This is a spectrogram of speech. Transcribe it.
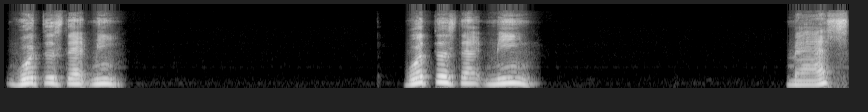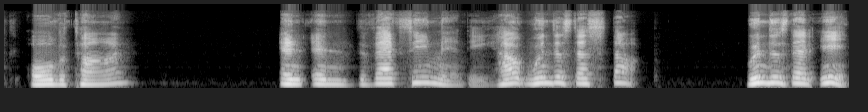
What does that mean? What does that mean? Mask all the time? And and the vaccine mandate, how when does that stop? When does that end?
